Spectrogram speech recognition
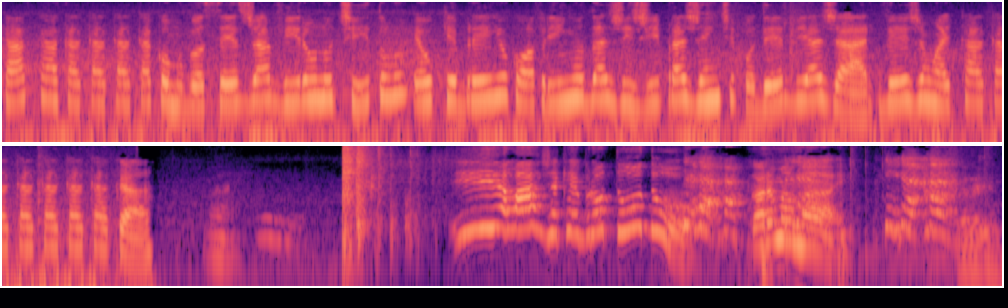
KKKKKK Como vocês já viram no título, eu quebrei o cofrinho da Gigi pra gente poder viajar. Vejam aí KKKKKK. Vai. Já quebrou tudo. Agora mamãe. Pera aí.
